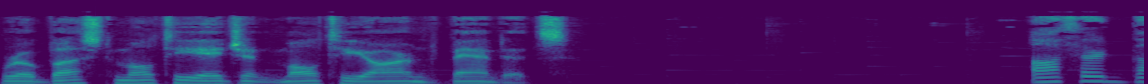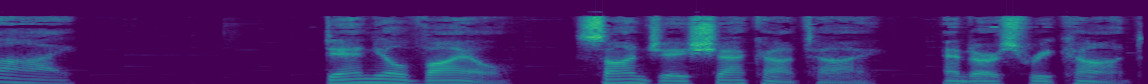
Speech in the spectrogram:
Robust Multi-Agent Multi-Armed Bandits Authored by Daniel Vial, Sanjay Shakkottai, and R. Srikant.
